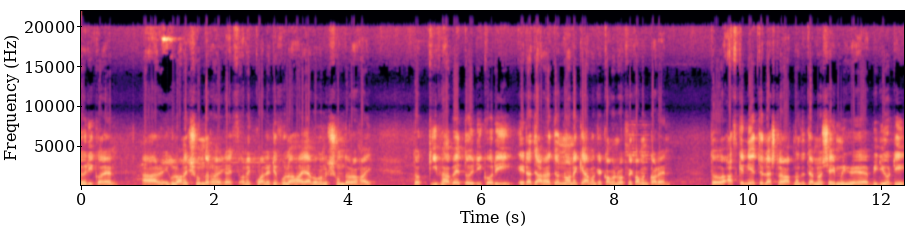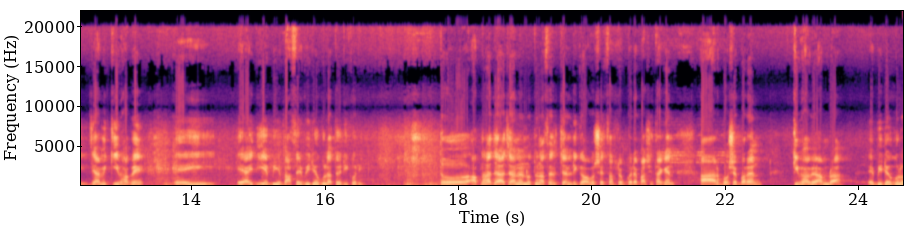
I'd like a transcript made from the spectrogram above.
তৈরি করেন? আর এগুলো অনেক সুন্দর হয় গাইজ অনেক কোয়ালিটিফুলও হয় এবং অনেক সুন্দরও হয়। তো কীভাবে তৈরি করি, এটা জানার জন্য অনেকে আমাকে কমেন্ট বক্সে কমেন্ট করেন। তো আজকে নিয়ে চলে আসলাম আপনাদের জন্য সেই ভিডিওটি যে আমি কীভাবে এই এআই দিয়ে বাসের ভিডিওগুলো তৈরি করি। তো আপনারা যারা চ্যানেলে নতুন আছেন, চ্যানেলটিকে অবশ্যই সাবস্ক্রাইব করে পাশে থাকেন আর বসে পড়েন কীভাবে আমরা এই ভিডিওগুলো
